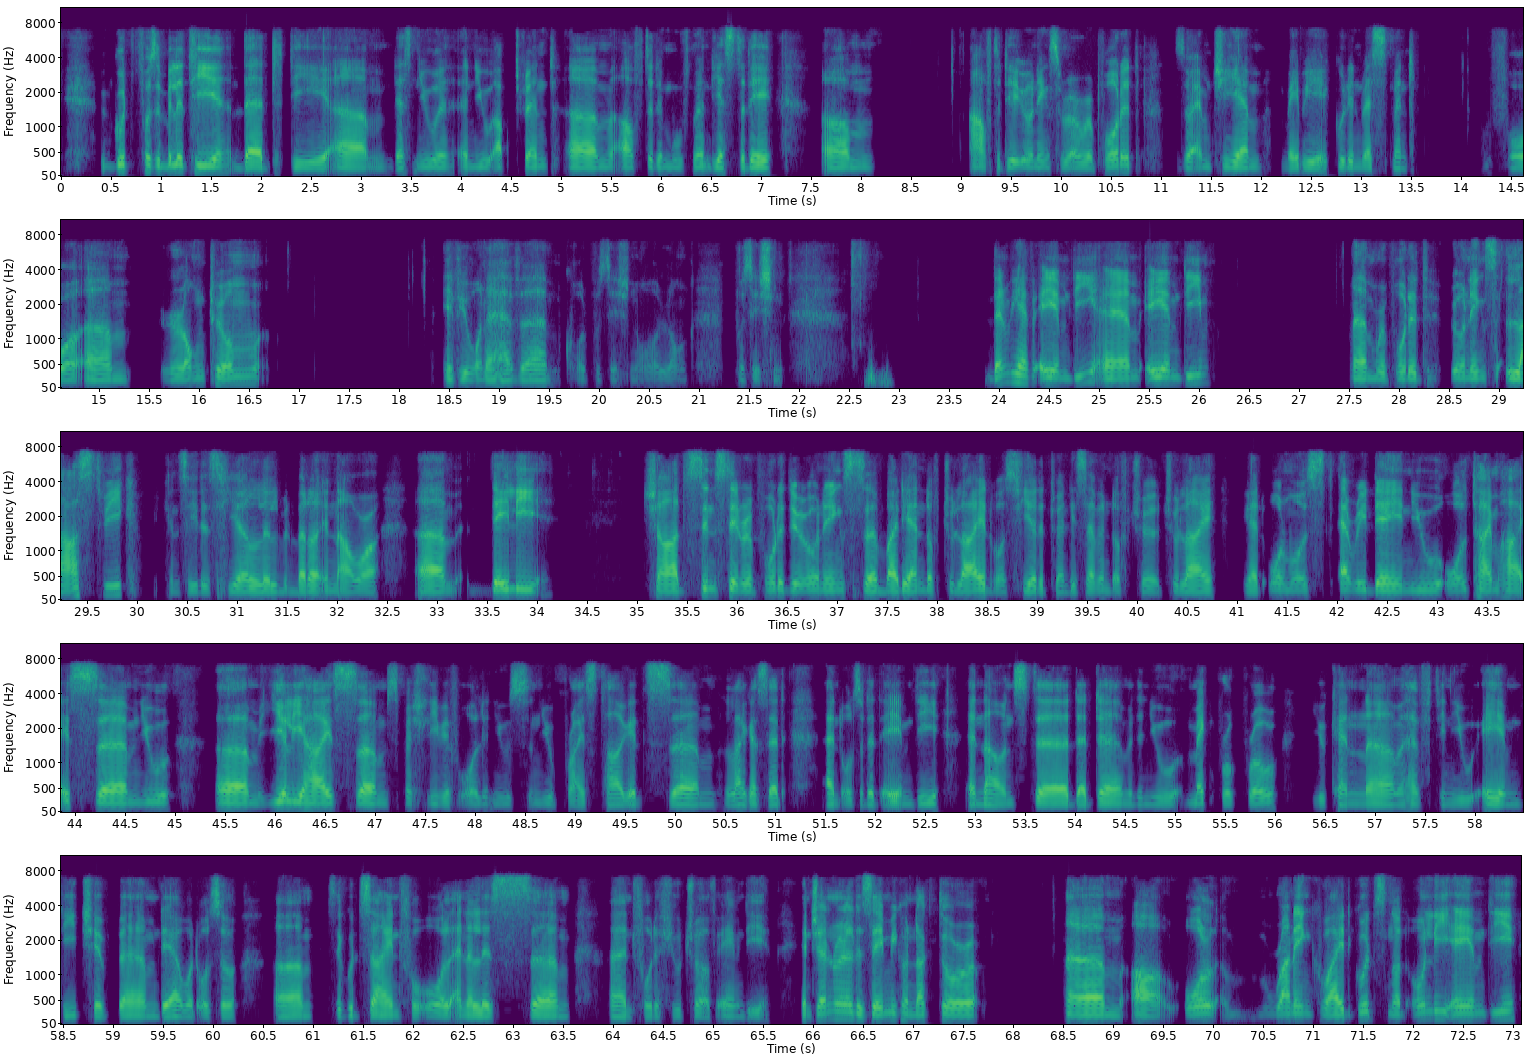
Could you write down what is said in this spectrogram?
good possibility that the there's new a new uptrend after the movement yesterday. Um, after the earnings were reported. So MGM may be a good investment for um, long term if you want to have a call position or a long position. Then we have AMD. Um, AMD um, reported earnings last week. You can see this here a little bit better in our um, daily chart since they reported their earnings uh, by the end of July. It was here the 27th of July. We had almost every day new all-time highs, um, new um, yearly highs, um, especially with all the news and new price targets, um, like I said, and also that AMD announced uh, that um, the new MacBook Pro, you can um, have the new AMD chip there, what also is a good sign for all analysts and for the future of AMD. In general, the semiconductor um, are all running quite good. It's not only AMD.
